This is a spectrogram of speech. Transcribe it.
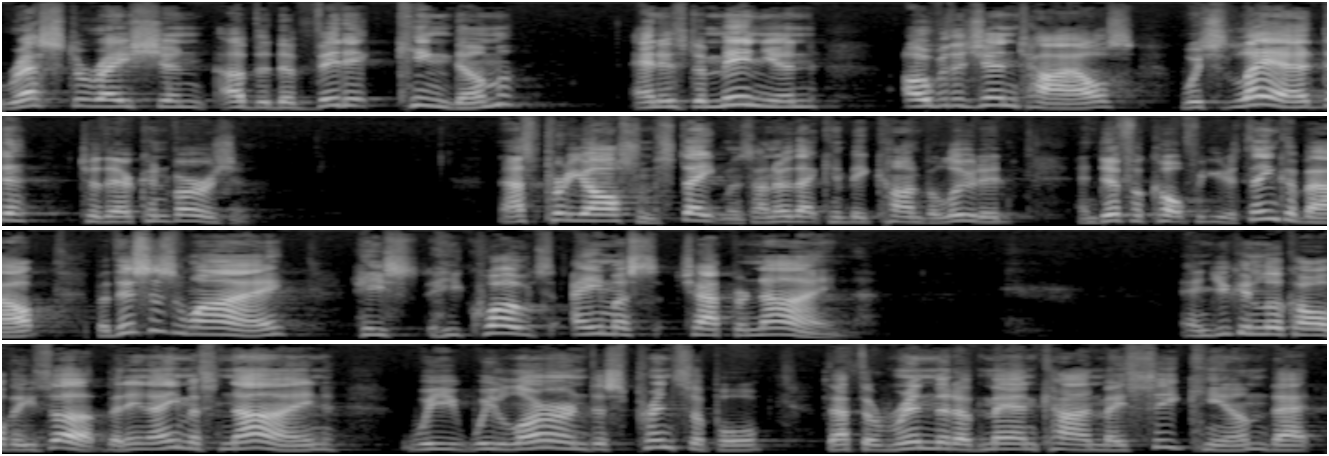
restoration of the Davidic kingdom and his dominion over the Gentiles, which led to their conversion. That's pretty awesome statements. I know that can be convoluted and difficult for you to think about, but this is why he, he quotes Amos chapter 9. And you can look all these up, but in Amos 9, we, we learn this principle that the remnant of mankind may seek him, that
